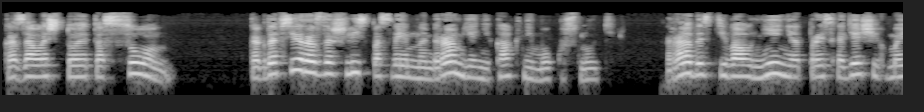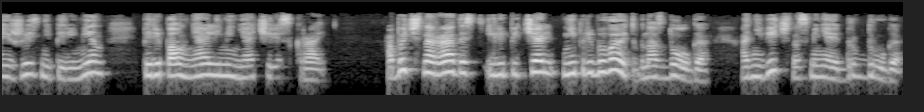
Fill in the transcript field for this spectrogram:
Казалось, что это сон. Когда все разошлись по своим номерам, я никак не мог уснуть. Радость и волнение от происходящих в моей жизни перемен переполняли меня через край. Обычно радость или печаль не пребывают в нас долго, они вечно сменяют друг друга.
